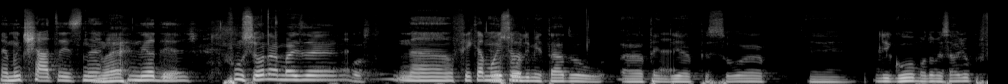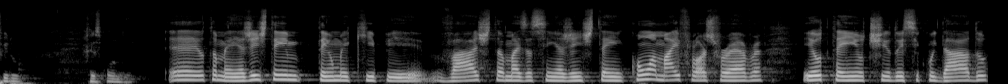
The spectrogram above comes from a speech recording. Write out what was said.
É muito chato isso, né? Não é? Meu Deus. Funciona, mas é, não gosto. Não, fica Eu muito. sou limitado a atender a pessoa, é, ligou, mandou mensagem, eu prefiro responder. É, eu também. A gente tem, tem uma equipe vasta, mas assim, a gente tem, com a My Floors Forever, eu tenho tido esse cuidado,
